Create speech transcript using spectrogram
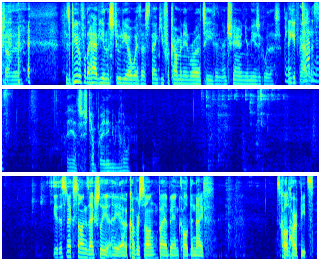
something. it's beautiful to have you in the studio with us. Thank you for coming in, Royal Teeth, and, and sharing your music with us. thank, you for having us. Yeah, let's just jump right into another one. Yeah, this next song is actually a, uh cover song by a band called The Knife. It's called Heartbeats. Heartbeats.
